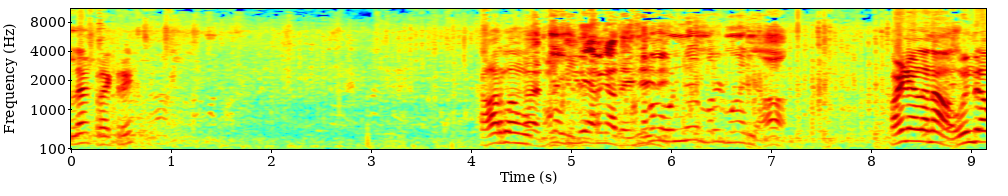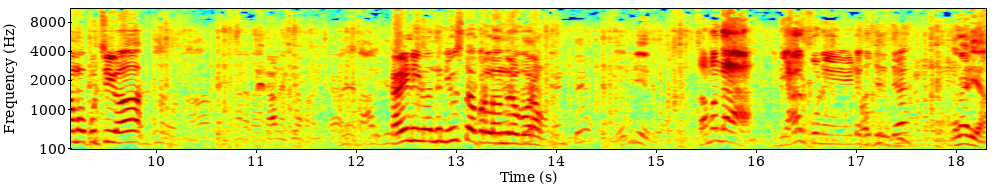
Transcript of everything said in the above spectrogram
இல்ல? டிராக்டர் கார்லாம் பழனியாலண்ணா உந்திராம புடிச்சிக்கோ கழனிக்கு வந்து நியூஸ் பேப்பர்ல வந்துட போறோம் சம்பந்தா இது யார் போனு கிட்ட கொடுத்துருக்க? முன்னாடியா?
